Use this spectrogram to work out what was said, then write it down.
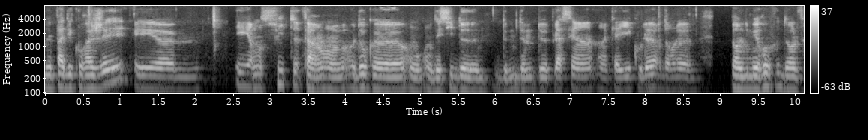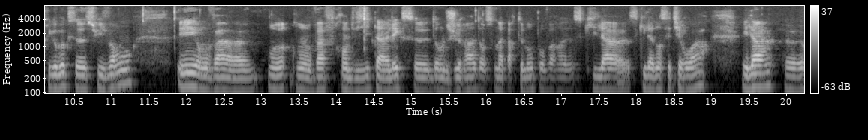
mais pas découragé. Et et ensuite, enfin, donc, on, décide de, de, placer un, cahier couleur dans le, dans le numéro, dans le frigo-box suivant. Et on va, on, va rendre visite à Alex dans le Jura, dans son appartement, pour voir ce qu'il a, ce qu'il a dans ses tiroirs. Et là, euh,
